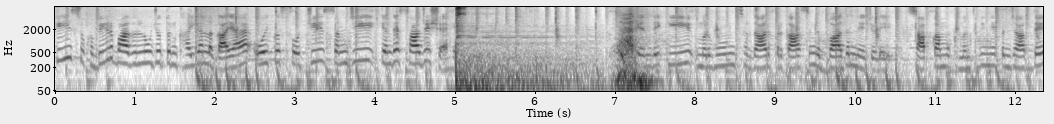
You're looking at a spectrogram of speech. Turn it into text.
ਕਿ ਸੁਖਬੀਰ ਬਾਦਲ ਨੂੰ ਜੋ ਤਨਖਾਹੀਆ ਲਗਾਇਆ ਹੈ ਉਹ ਇੱਕ ਸੋਚੀ ਸਮਝੀ ਕਹਿੰਦੇ ਸਾਜ਼ਿਸ਼ ਹੈ ਇਹ। ਕਹਿੰਦੇ ਕਿ ਮਰਹੂਮ ਸਰਦਾਰ ਪ੍ਰਕਾਸ਼ ਸਿੰਘ ਬਾਦਲ ਨੇ ਜਿਹੜੇ ਸਾਬਕਾ ਮੁੱਖ ਮੰਤਰੀ ਨੇ ਪੰਜਾਬ ਦੇ,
